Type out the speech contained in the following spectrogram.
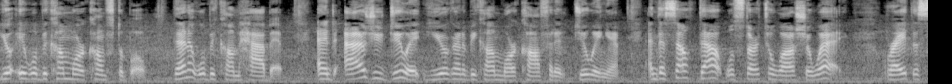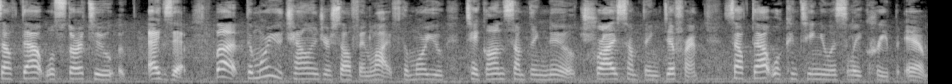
you it will become more comfortable. Then it will become habit. And as you do it, you're going to become more confident doing it. And the self doubt will start to wash away, right? The self doubt will start to uh, exit. But the more you challenge yourself in life, the more you take on something new, try something different, self doubt will continuously creep in.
